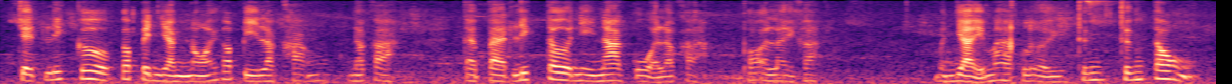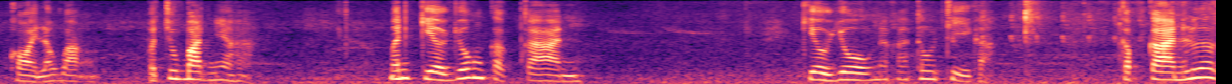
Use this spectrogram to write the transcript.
7 ลิกเตอร์ก็เป็นอย่างน้อยก็ปีละครั้งนะคะ แต่ 8 ลิกเตอร์นี่น่ากลัวแล้วค่ะ เพราะอะไรคะมันใหญ่มากเลยถึงถึงต้องคอยระวัง ปัจจุบันเนี่ยค่ะ มันเกี่ยวโยงกับการ เกี่ยวโยงนะคะ โทษทีค่ะ กับการเรื่อง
